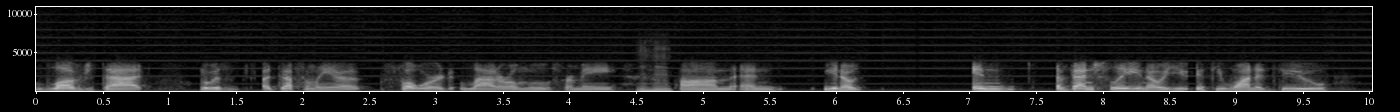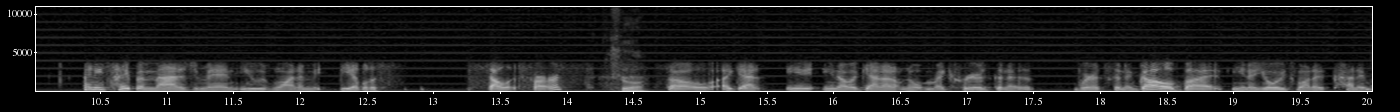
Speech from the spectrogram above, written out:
loved that. It was a, definitely a forward lateral move for me. Mm-hmm. Um, and you know, in eventually, you know, you if you want to do any type of management, you would want to be able to sell it first. Sure. So again, you, you know, again, I don't know what my career is going to where it's going to go, but you know, you always want to kind of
